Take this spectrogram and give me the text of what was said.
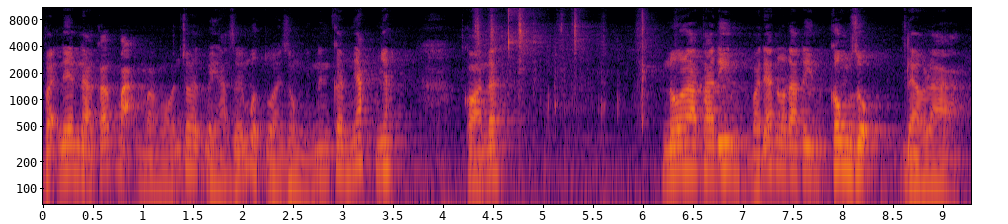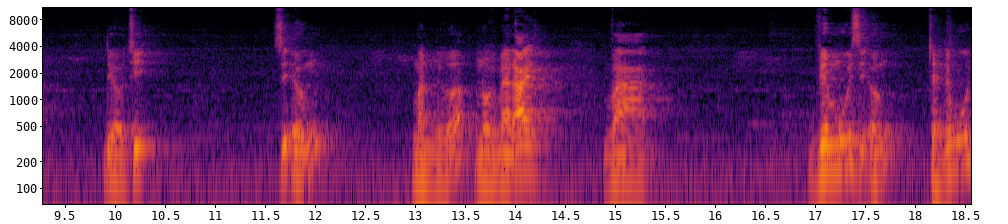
Vậy nên là các bạn mà muốn cho bé dưới 1 tuổi dùng thì nên cân nhắc nhé. Còn đây noratadine và desloratadine công dụng đều là điều trị dị ứng, mẩn ngứa, nổi mề đay và viêm mũi dị ứng, chảy nước mũi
